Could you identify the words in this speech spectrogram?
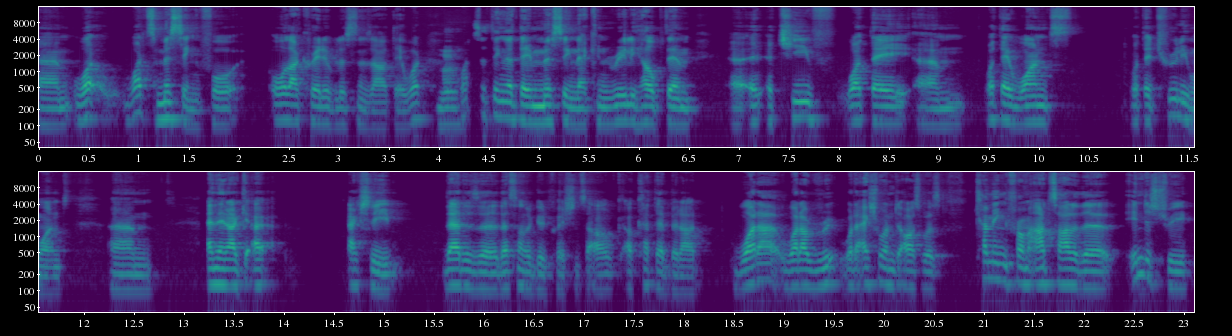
um, what what's missing for all our creative listeners out there? What mm. what's the thing that they're missing that can really help them uh, achieve what they um, what they want, what they truly want? Um, and then I, I actually that is a that's not a good question, so I'll I'll cut that bit out what I what I re- what I actually wanted to ask was coming from outside of the industry.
